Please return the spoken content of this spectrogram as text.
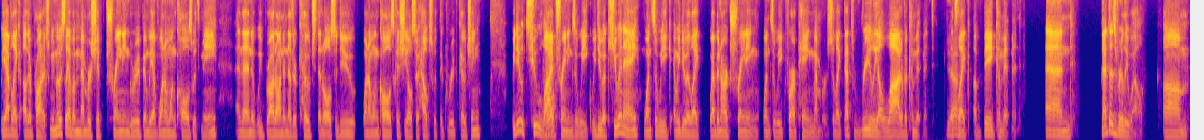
we have like other products. We mostly have a membership training group, and we have one-on-one calls with me. And then we brought on another coach that'll also do one-on-one calls because she also helps with the group coaching. We do two live cool. trainings a week. We do a Q&A once a week and we do a like webinar training once a week for our paying members. So like that's really a lot of a commitment. Yeah. That's like a big commitment. And that does really well. Um,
